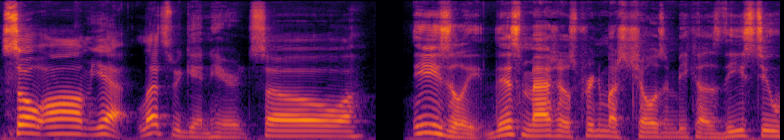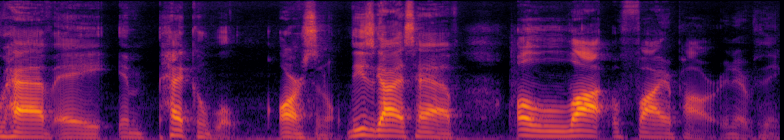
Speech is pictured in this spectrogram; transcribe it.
So um yeah, let's begin here. So easily this matchup is pretty much chosen because these two have a impeccable arsenal. These guys have a lot of firepower and everything.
